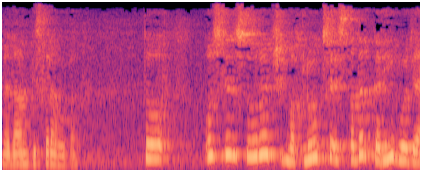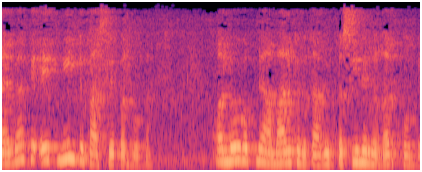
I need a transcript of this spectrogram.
میدان کس طرح ہوگا۔ تو اس دن سورج مخلوق سے اس قدر قریب ہو جائے گا کہ ایک میل کے فاصلے پر ہوگا اور لوگ اپنے اعمال کے مطابق پسینے میں غرق ہوں گے۔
